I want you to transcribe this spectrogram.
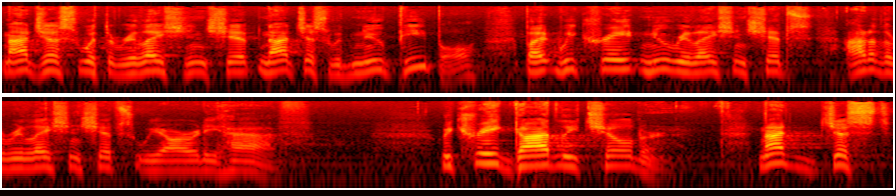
Not just with the relationship, not just with new people, but we create new relationships out of the relationships we already have. We create godly children, not just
